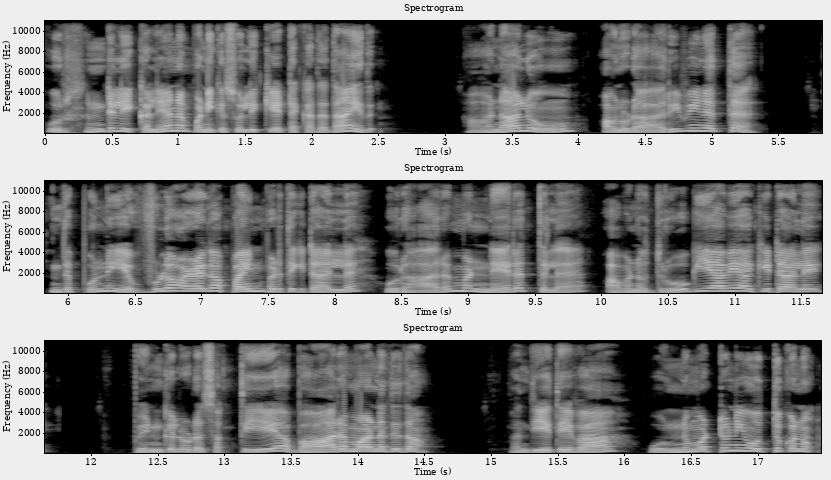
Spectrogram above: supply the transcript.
ஒரு சுண்டலி கல்யாணம் பண்ணிக்க சொல்லி கேட்ட கதை தான் இது. ஆனாலும் அவனோட அறிவீனத்தை இந்த பொண்ணு எவ்வளோ அழகாக பயன்படுத்திக்கிட்டா இல்லை? ஒரு அரை மணி நேரத்தில் அவனை துரோகியாவே ஆக்கிட்டாளே. பெண்களோட சக்தியே அபாரமானது தான். வந்தியத்தேவா ஒன்று மட்டும் நீ ஒத்துக்கணும்.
